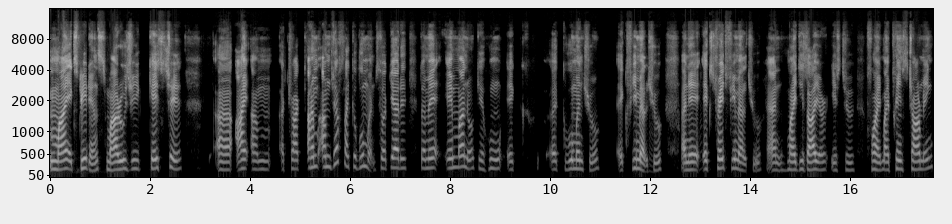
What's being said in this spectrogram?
my experience, Maruji case che, uh, I am attract. I'm I'm just like a woman. So ત્યારે તમે એમ માનો કે હું એક એક woman છું, એક female છું, અને Mhm. એક straight female છું, and my desire is to find my Prince Charming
